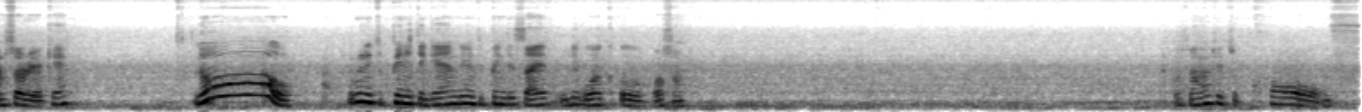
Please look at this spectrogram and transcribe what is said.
I'm sorry okay? No! Do we need to pin it again. Do we need to pin this side. Will it work? Oh awesome. Because I want it to curve.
